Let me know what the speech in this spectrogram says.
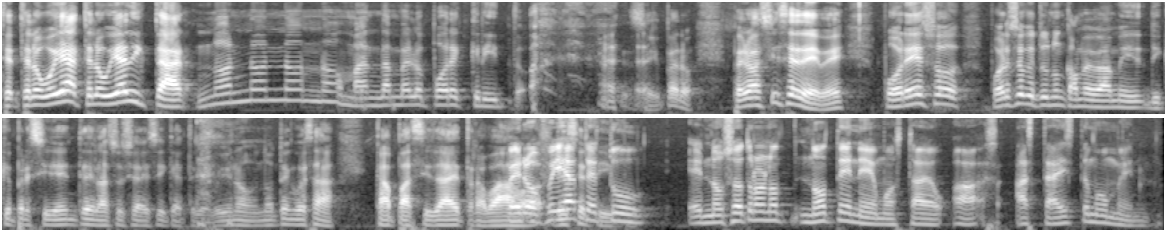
te, lo voy a, te lo voy a dictar. No, no, no, no, mándamelo por escrito. sí, pero, pero así se debe. Por eso, por eso que tú nunca me vas a mí de que presidente de la Sociedad de Psiquiatría. Yo no, no tengo esa capacidad de trabajo. Pero fíjate tú, eh, nosotros no, no tenemos hasta, hasta este momento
